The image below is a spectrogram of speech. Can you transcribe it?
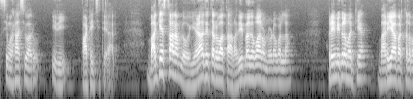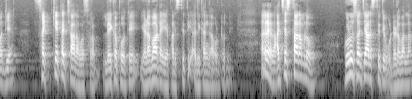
సింహరాశి వారు ఇది పాటించి తీరాలి. భాగ్యస్థానంలో ఏడాది తర్వాత రవి భగవాన్ ఉండడం వల్ల ప్రేమికుల మధ్య భార్యాభర్తల మధ్య సఖ్యత చాలా అవసరం లేకపోతే ఎడబాటు అయ్యే పరిస్థితి అధికంగా ఉంటుంది. అలాగే రాజ్యస్థానంలో గురు సంచార స్థితి ఉండడం వల్ల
